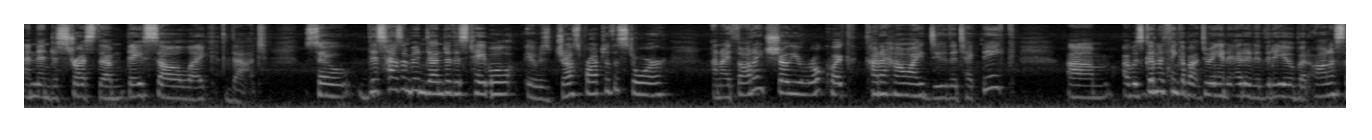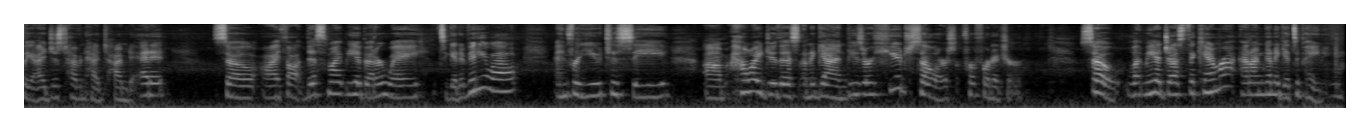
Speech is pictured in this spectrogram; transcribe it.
and then distress them, they sell like that. So this hasn't been done to this table. It was just brought to the store. And I thought I'd show you real quick kind of how I do the technique. Um, I was going to think about doing an edited video, but honestly, I just haven't had time to edit. So I thought this might be a better way to get a video out and for you to see um, how I do this. And again, these are huge sellers for furniture. So let me adjust the camera and I'm going to get to painting.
